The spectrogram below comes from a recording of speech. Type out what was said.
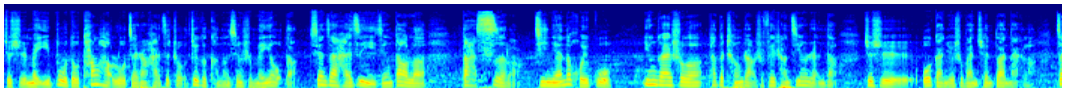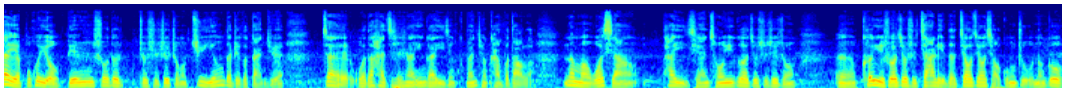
就是每一步都趟好路再让孩子走，这个可能性是没有的。现在孩子已经到了大四了，几年的回顾，应该说他的成长是非常惊人的。就是我感觉是完全断奶了，再也不会有别人说的就是这种巨婴的这个感觉，在我的孩子身上应该已经完全看不到了。那么我想，他以前从一个就是这种。嗯，可以说就是家里的娇娇小公主，能够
